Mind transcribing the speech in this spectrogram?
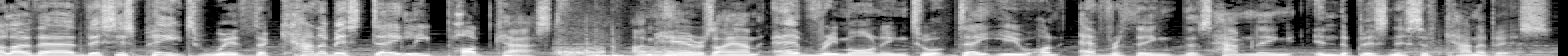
Hello there, this is Pete with the Cannabis Daily Podcast. I'm here as I am every morning to update you on everything that's happening in the business of cannabis.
